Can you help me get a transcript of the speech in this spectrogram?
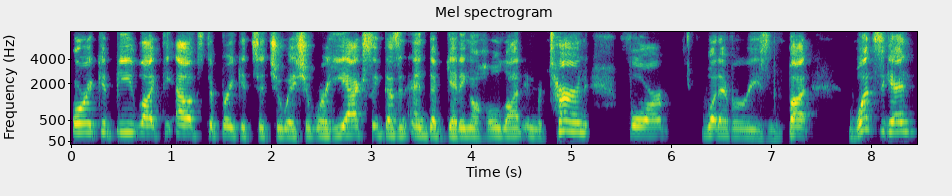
or it could be like the Alex DeBrincat situation where he actually doesn't end up getting a whole lot in return for whatever reason. But once again,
